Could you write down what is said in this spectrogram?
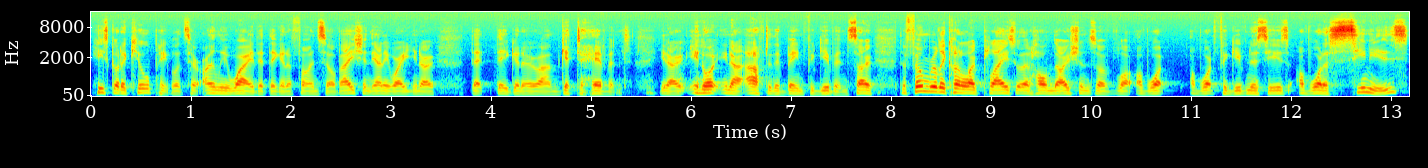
he's got to kill people. It's their only way that they're going to find salvation. The only way, you know, that they're going to um, get to heaven. You know, in order, you know, after they've been forgiven. So the film really kind of like plays with that whole notions of of what of what forgiveness is, of what a sin is,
